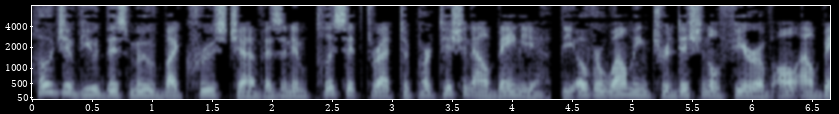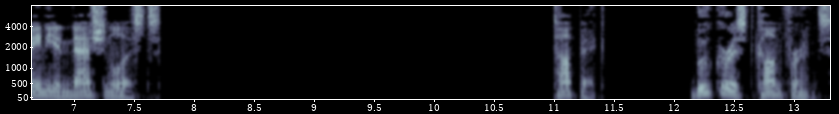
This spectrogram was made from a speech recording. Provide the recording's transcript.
Hoxha viewed this move by Khrushchev as an implicit threat to partition Albania, the overwhelming traditional fear of all Albanian nationalists, Topic. Bucharest Conference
